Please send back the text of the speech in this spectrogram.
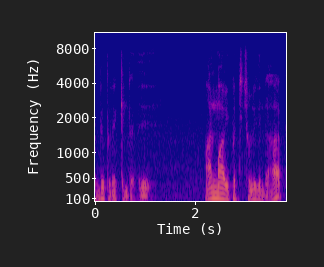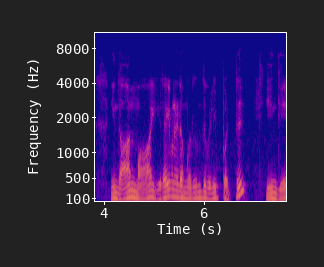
வந்து பிறக்கின்றது. ஆன்மாவை பற்றி சொல்லுகின்றார். இந்த ஆன்மா இறைவனிடமிருந்து வெளிப்பட்டு இங்கே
